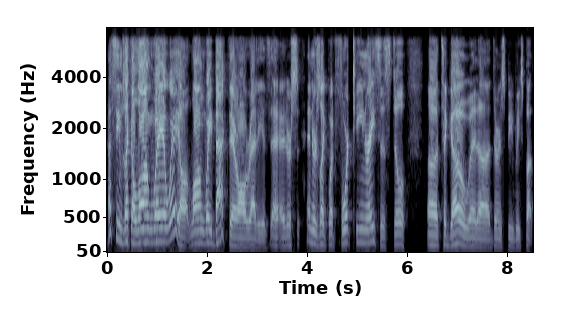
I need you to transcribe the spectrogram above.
that seems like a long way away, a long way back there already. It's uh, there's and there's like what 14 races still uh, to go at uh, during speed weeks, but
